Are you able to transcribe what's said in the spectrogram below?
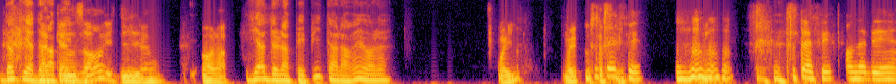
donc il y a de À la 15 ans, il dit, euh, voilà, Il y a de la pépite à la Réole. Oui, oui, tout, tout à fait. tout à fait. On a des,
